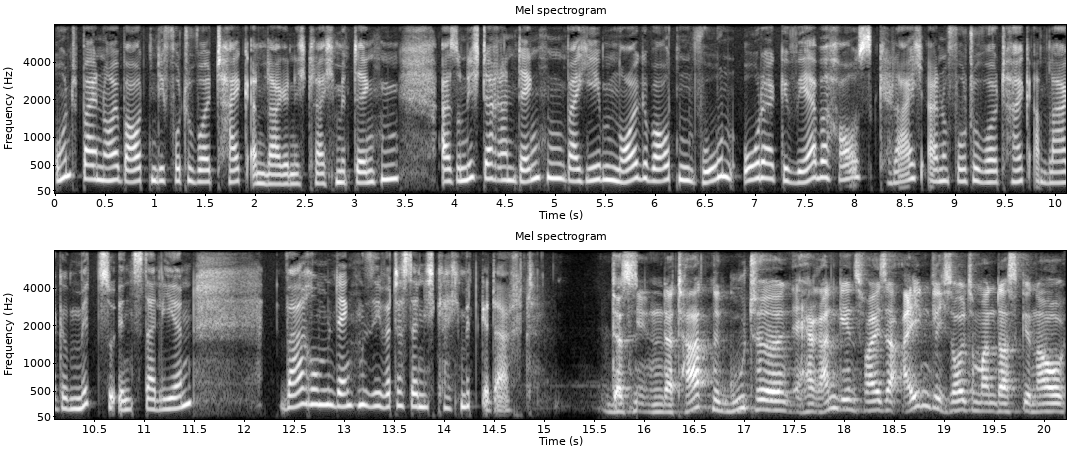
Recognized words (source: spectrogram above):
und bei Neubauten die Photovoltaikanlage nicht gleich mitdenken. Also nicht daran denken, bei jedem neu gebauten Wohn- oder Gewerbehaus gleich eine Photovoltaikanlage mit zu installieren. Warum denken Sie, wird das denn nicht gleich mitgedacht? Das ist in der Tat eine gute Herangehensweise. Eigentlich sollte man das genau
